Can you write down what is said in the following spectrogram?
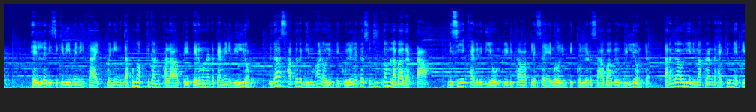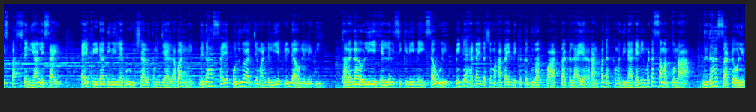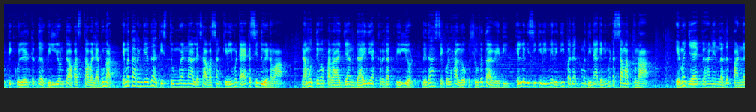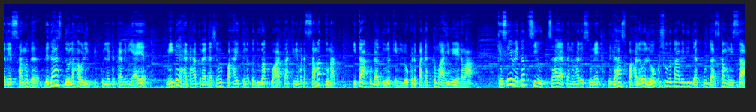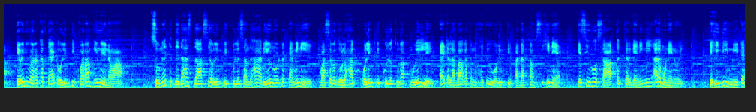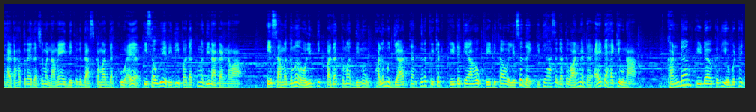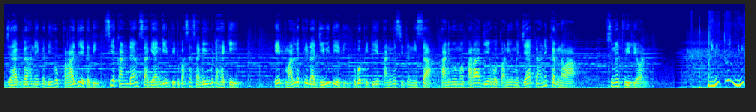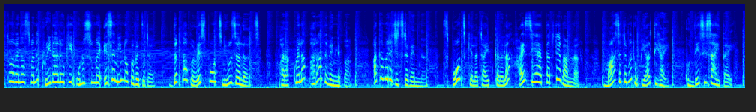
හෙල්ල විසිකිරීමෙන් ඉතා ඉක්මනින් දකුණු අප්‍රිකනු කලාපේ පෙරමුණට පැමිණි විල්ලියොන් දෙදා සතර ගිම්හන් ඔලිම්පික් කුලලට සුදුසුකම් ලබාගත්තා. විසියෙක් හැවිරිදි යොවුන් ක්‍රීඩිකාවක් ලෙස එම ඔලිම්පික් කොල්ලට සහභාග විල්ලියොන්ට තරංගාවලිය නිමකරන්ට හැකිවුණේ තිස් පස්වනියා ලෙසයි. ඇය ක්‍රීඩාදිවී ලැබූ විශාලතම ජය ලබන්නේ දෙදහස් අය පොදුරාජ්‍ය මණ්ඩලිය ක්‍රීඩාවලලෙදී. තරඟවලියේ හෙල්ල විසිකිරීමේ ඉසව්වේ මිට හැටයි දශම හතයි දෙක දුරක් වාර්තා කළ අය රන් පදක්කම දිනා ගැනීමට සමත් වනා. දෙදා සට ඔලිම්පික් කුලටද විල්ලියොන්ට අවස්ථාව ලැබුණත් එම තරගේද තිස්තුන්වන්නා ලෙස අවසන් කිරීමට ඇයට සිදුවෙනවා. නමුත් එම පරාජයන් දෛවයක් කරගත් විල්ලියොන් දෙදහස් එකොළහා ලෝක ශුරතාවේදී හෙල්ල විසිකිරීමේ රිදී පදක්ම දිනා ගැනීමට සමත් වනා. එම ජයග්‍රහණයෙන් ලද පන්නරය සමඟ දෙදස් දොළහ ඔලිම්පික්කුල්ලට පැමිණි ඇය මීට හැටහතරෑ දශම පහයි තුනක දුරක් වාර්තා කිරීමට සමත් වනත් ඉතා කුඩා දුරකින් ලෝකට පදක්කම අහිමි වෙනවා. කෙසේ වෙතත් සිය උත්සාහ අතනහරි සුනෙට් දෙදහස් පහළව ලෝකශුරතාවේදී දක්වූ දස්කම් නිසා තෙවැනි වරටත් ඇයට ඔලිම්පික් වරම් හිමිවෙනවා. සුනෙට් දෙදහස් දාසේ ඔලිම්පික්කුල්ල සඳහා රියනුවට පැමිණියේ වසර දොළහක් ඔලිම්පික්කුල්ල තුනක් මුලිල්ලේ ඇයට ලබාගත නොහැකි ඔලිම්පික් පදක්කම් සිහිනය කෙසේ හෝ සාර්ථක කර ගැනීමේ අරමුණෙනුයි. එහිදී මීට හැටහතරයි දශම නමයයි දෙක දස්කමත් දැක්වූ ඇය ඉසව්වේ රිදී පදක්කම දිනාගන්නවා. ඒ සමගම ඔලිම්පික් පදක්කමත් දිනු පළමු ජාත්‍යන්තර ක්‍රිකට් ක්‍රීඩකයා හෝ ක්‍රීඩිකාව ලෙසද ඉතිහාසගත වන්නට ඇයට හැකි වුණා. කණ්ඩෑම් ක්‍රීඩාවකදී ඔබට ජයග්‍රහණයකදී හෝ ප්‍රාජයකදී සිය කණ්ඩෑම් සගයන්ගේ පිටුපස සැඟවීමට හැකි. ඒත් මල්ල ක්‍රීඩා ජීවිතයේදී ඔබ පිටිය තනිව සිට නිසා තනිවම පරාජය හෝ තනිවම ජයග්‍රහණය කරනවා. සුනට් විලියෝන්. මිනිත්තුවෙන් මිනිත්තුව වෙනස් වන ක්‍රීඩාලෝකයේ උණුසුම එසනින් ඔප වෙතට ද පප රෙස්පෝට්ස් නිවසලර්ස් පරක් වෙලා පරාද වෙන්න එපා. අතම රජිස්ට වෙන්න. ස්පෝට්ස් කියලා ටයිප් කරලා හයිසිය ඇත්තට වන්න මාසටම රුපියල් තිහයි. කුන්දේ සිසාහිතයි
